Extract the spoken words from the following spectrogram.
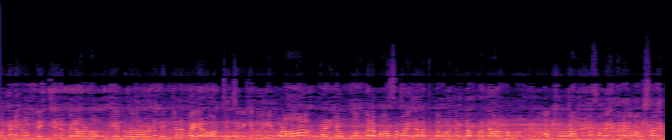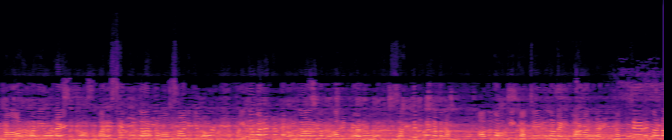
മുന്നണികളും നെഞ്ചെടുപ്പിലാണ് എന്നുള്ളതാണ്. അവരുടെ നെഞ്ചെടുപ്പ് ഏറെ വർദ്ധിച്ചിരിക്കുന്നു. ഇനിയിപ്പോൾ ആ കഴിഞ്ഞ ഒന്നൊന്നര മാസമായി നടക്കുന്ന പ്രചരണ പ്രചാരണം. അതിപ്പോൾ അല്പസമയത്തിനകം അവസാനിക്കും ആറ് മണിയോടെ പരസ്യ പ്രചാരണം അവസാനിക്കുമ്പോൾ ഇതുവരെ കണ്ട പ്രചാരണം അതിന്റെ ഒരു ശക്തി പ്രകടനം അത് നമുക്ക് ഈ കച്ചേരി നടയിൽ കാണാൻ കഴിയും. കച്ചേരി നട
